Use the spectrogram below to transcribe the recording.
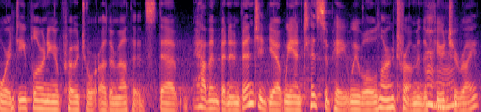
or a deep learning approach or other methods that haven't been invented yet, we anticipate we will learn from in the mm-hmm. future, right?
